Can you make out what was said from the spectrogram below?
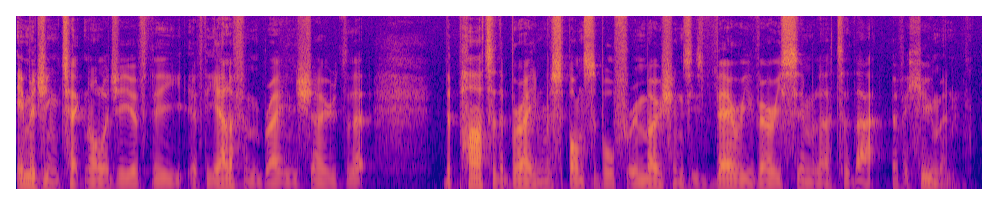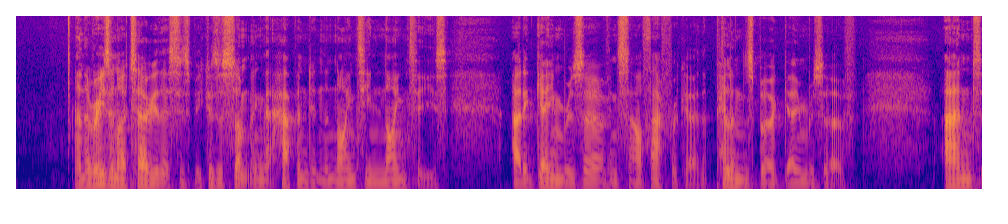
imaging technology of the, of the elephant brain showed that the part of the brain responsible for emotions is very, very similar to that of a human. And the reason I tell you this is because of something that happened in the 1990s at a game reserve in South Africa, the Pilanesberg Game Reserve. And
